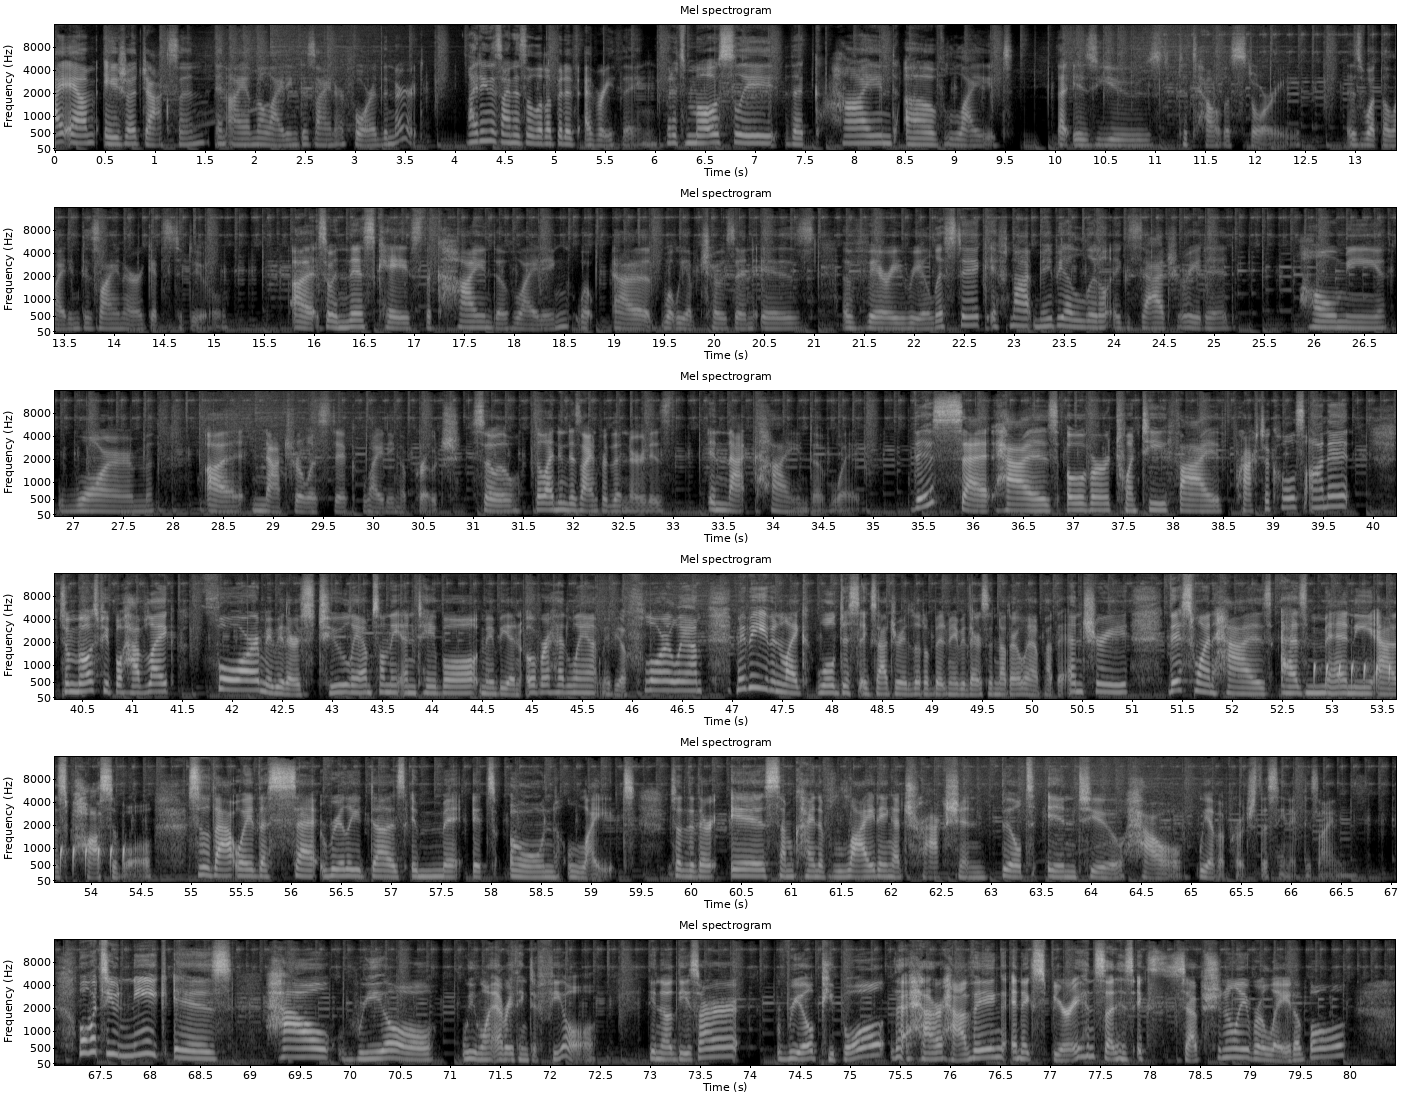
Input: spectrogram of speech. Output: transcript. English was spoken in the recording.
I am Aja Jackson, and I am the lighting designer for The Nerd. Lighting design is a little bit of everything, but it's mostly the kind of light that is used to tell the story, is what the lighting designer gets to do. Uh, so in this case, the kind of lighting, what uh, what we have chosen is a very realistic, if not maybe a little exaggerated, homey, warm, uh, naturalistic lighting approach. So the lighting design for the nerd is in that kind of way. This set has over 25 practicals on it. So most people have like four, maybe there's two lamps on the end table, maybe an overhead lamp, maybe a floor lamp, maybe even like we'll just exaggerate a little bit, maybe there's another lamp at the entry. This one has as many as possible. So that way the set really does emit its own light so that there is some kind of lighting attraction built into how we have approached the scenic design. Well, what's unique is how real we want everything to feel. You know, these are real people that are having an experience that is exceptionally relatable.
